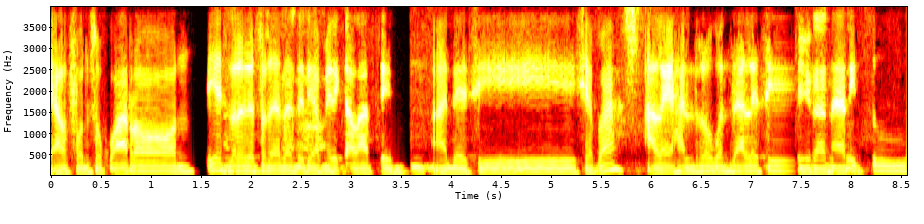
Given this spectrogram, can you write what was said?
Alfonso Cuaron. Iya saudara-saudara dari Amerika Latin. Hmm. ada si siapa? Alejandro Gonzalez si Kira itu.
